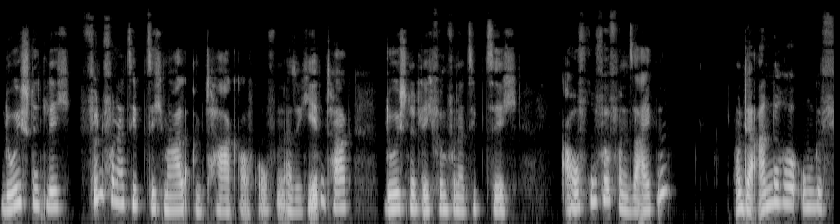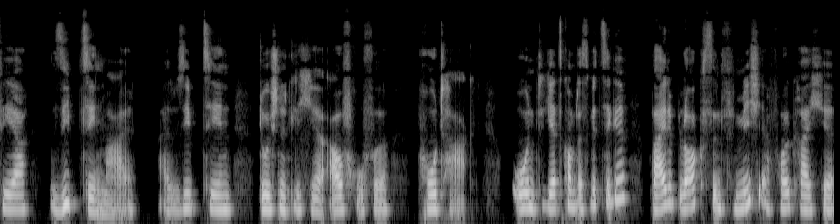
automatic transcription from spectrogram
durchschnittlich 570 Mal am Tag aufgerufen. Also jeden Tag durchschnittlich 570 Aufrufe von Seiten. Und der andere ungefähr 17 Mal. Also 17 durchschnittliche Aufrufe pro Tag. Und jetzt kommt das Witzige. Beide Blogs sind für mich erfolgreiche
